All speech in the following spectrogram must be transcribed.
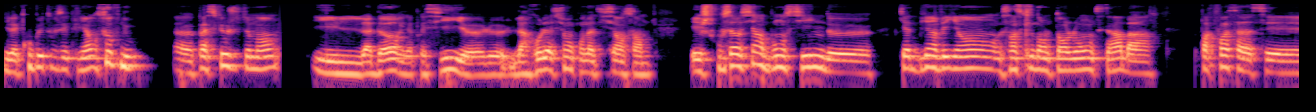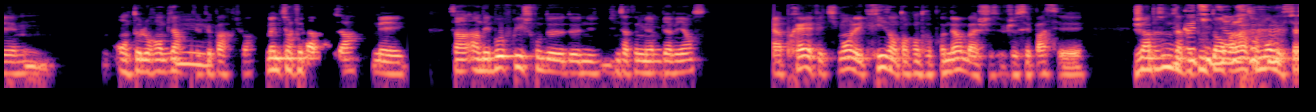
Il a coupé tous ses clients, sauf nous, euh, parce que justement, il adore, il apprécie la relation qu'on a tissée ensemble. Et je trouve ça aussi un bon signe de qu'être bienveillant, s'inscrire dans le temps long, etc. Bah, parfois, ça, c'est, on te le rend bien mm. quelque part, tu vois. Même si on le fait pas pour ça, mais c'est un, des beaux fruits, je trouve, d'une de, certaine bienveillance. Et après, effectivement, les crises en tant qu'entrepreneur, bah, je, je sais pas, c'est, j'ai l'impression que ça peut tout le temps. Voilà, en ce moment, on est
